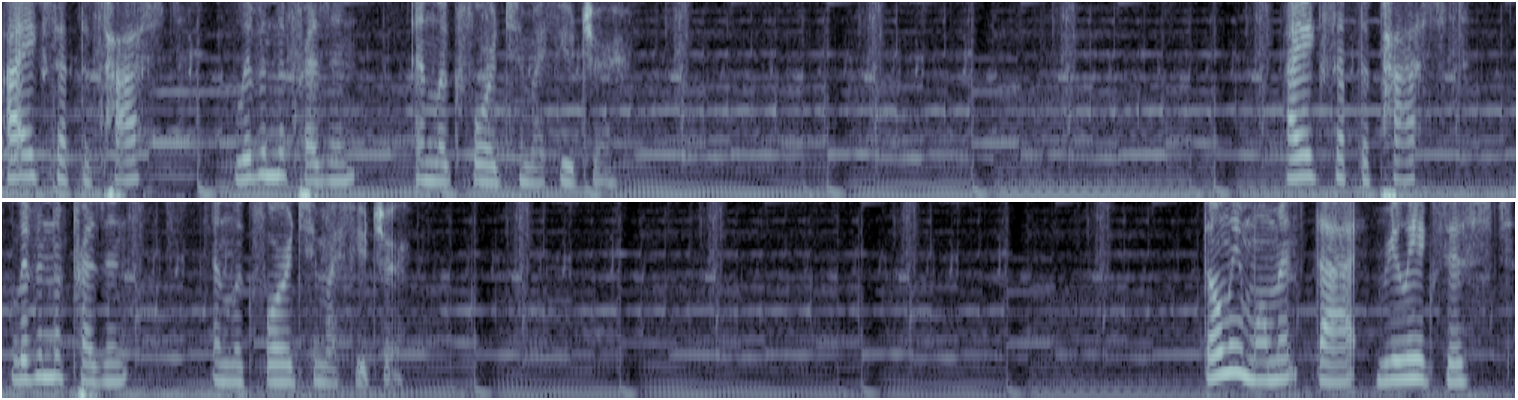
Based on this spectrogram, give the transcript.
I accept the past, live in the present, and look forward to my future. I accept the past, live in the present, and look forward to my future. The only moment that really exists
